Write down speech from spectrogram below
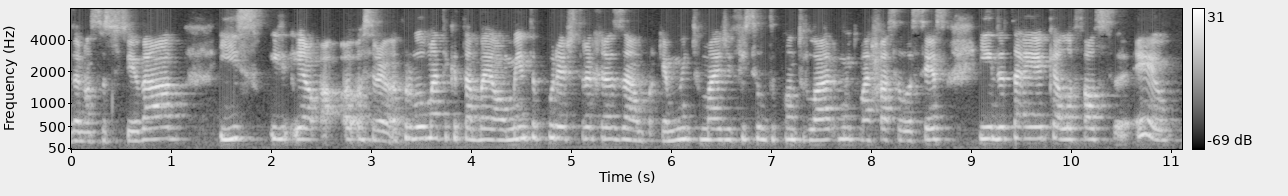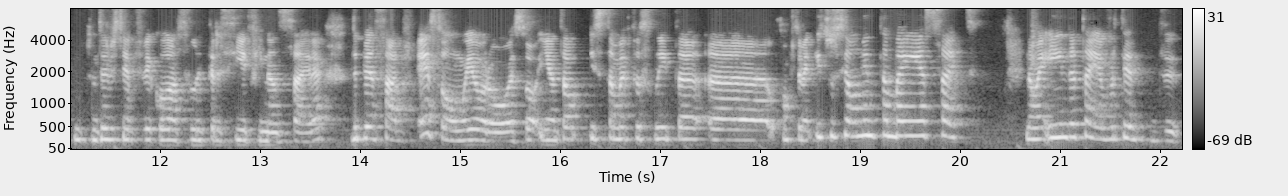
da nossa sociedade. E isso, e, ou seja, a problemática também aumenta por esta razão, porque é muito mais difícil de controlar, muito mais fácil acesso e ainda tem aquela falsa, é, muitas vezes a ver com a nossa literacia financeira, de pensarmos é só um euro, é só, e então isso também facilita uh, comportamento. E socialmente também é aceite não é? E ainda tem a vertente de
